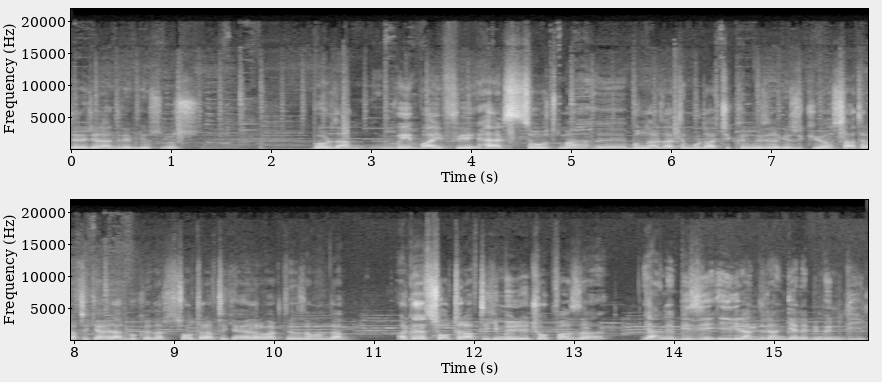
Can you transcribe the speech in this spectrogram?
Derecelendirebiliyorsunuz. Buradan Wi- Wi-Fi, hertz, soğutma e, bunlar zaten burada açık kırmızıyla gözüküyor. Sağ taraftaki ayarlar bu kadar. Sol taraftaki ayarlara baktığınız zaman da arkadaşlar sol taraftaki menü çok fazla yani bizi ilgilendiren gene bir menü değil.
